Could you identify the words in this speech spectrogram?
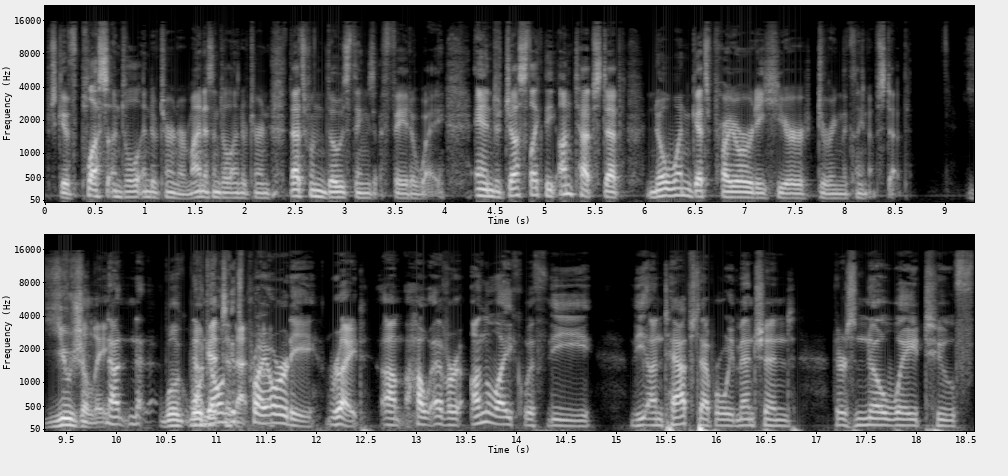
which give plus until end of turn or minus until end of turn, that's when those things fade away. And just like the untap step, no one gets priority here during the cleanup step. Usually, now, we'll we'll now get no one to gets that. priority, right? Um, however, unlike with the the untap step where we mentioned there's no way to f-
